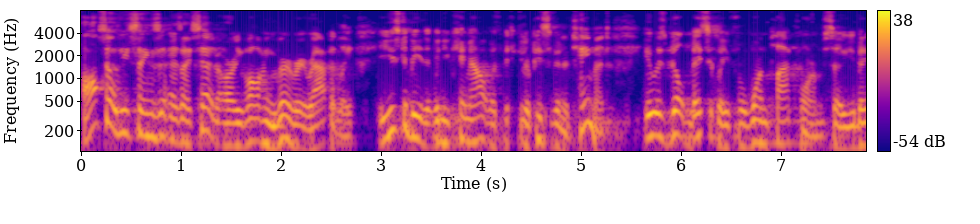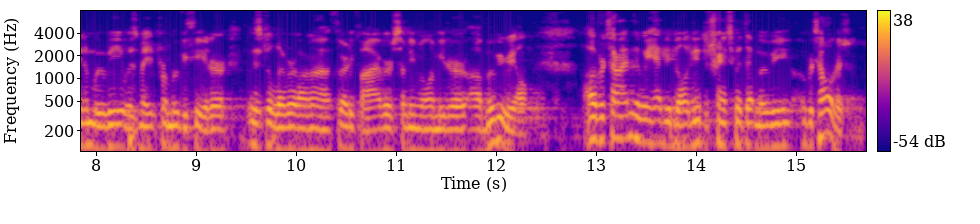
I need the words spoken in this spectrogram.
Also, these things, as I said, are evolving very, very rapidly. It used to be that when you came out with a particular piece of entertainment, it was built basically for one platform. So you made a movie, it was made for a movie theater, it was delivered on a 35 or 70 millimeter uh, movie reel. Over time, then we had the ability to transmit that movie over television.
